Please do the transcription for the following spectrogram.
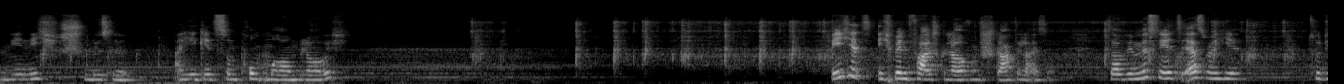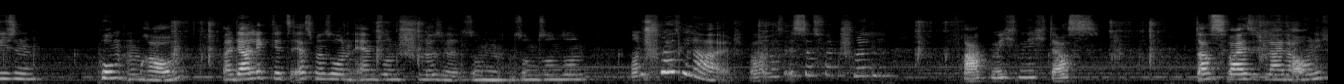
Nee, nicht Schlüssel. Ah, hier geht es zum Pumpenraum, glaube ich. Ich jetzt. Ich bin falsch gelaufen. Starke Leistung. So, wir müssen jetzt erstmal hier zu diesem Pumpenraum. Weil da liegt jetzt erstmal so ein, ähm, so ein Schlüssel. So ein, so ein, so ein, so ein, so ein Schlüssel halt. Was ist das für ein Schlüssel? Fragt mich nicht das. Das weiß ich leider auch nicht.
